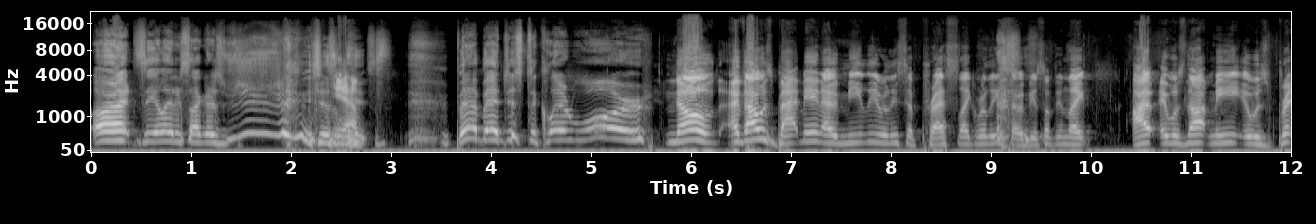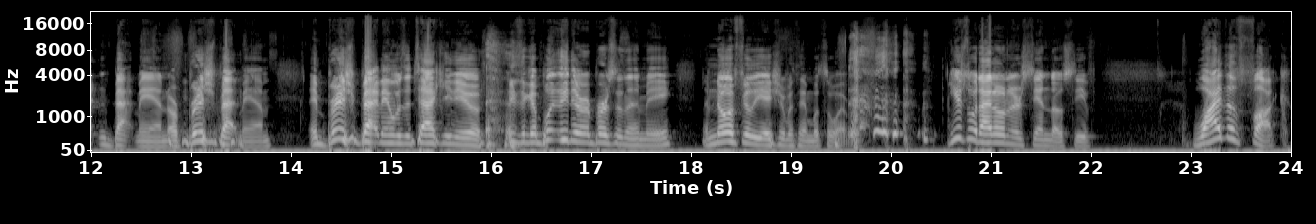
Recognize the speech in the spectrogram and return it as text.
all right, see you later, suckers. he just Yeah. Leaves. Batman just declared war. No, if I was Batman, I would immediately release a press like release. That would be something like, "I it was not me, it was Britain Batman or British Batman, and British Batman was attacking you. He's a completely different person than me, and no affiliation with him whatsoever." Here's what I don't understand though, Steve. Why the fuck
